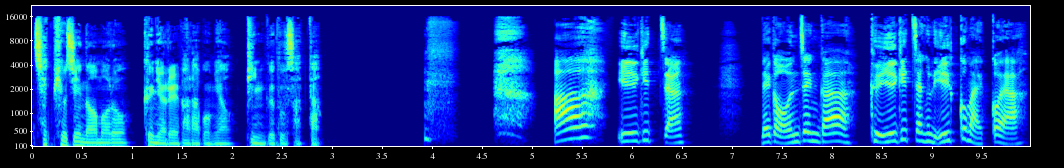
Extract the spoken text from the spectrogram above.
책 표지 너머로 그녀를 바라보며 빙긋 웃었다. 아, 일기장. 내가 언젠가 그 일기장을 읽고 말 거야.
